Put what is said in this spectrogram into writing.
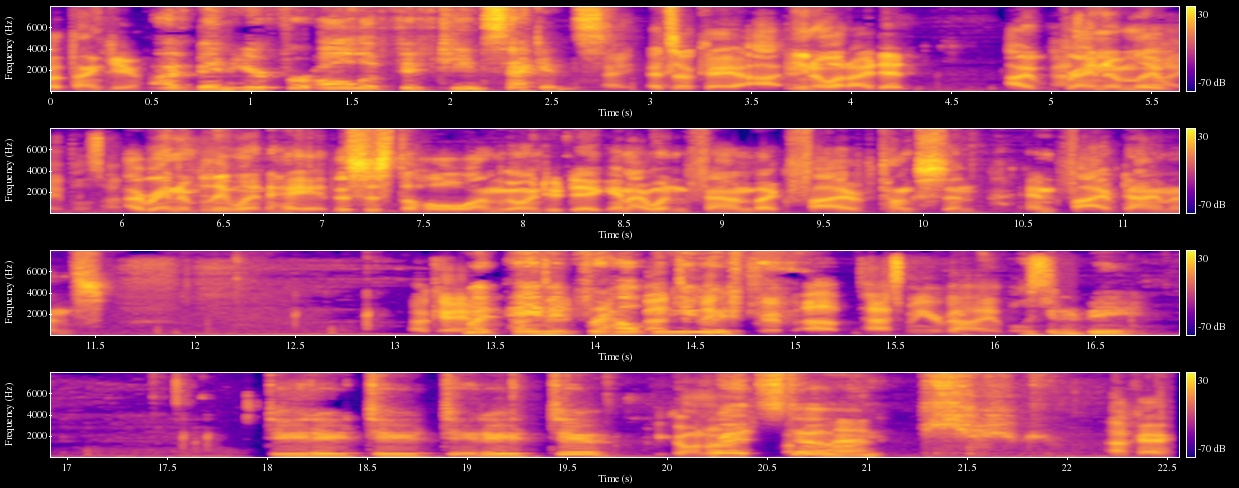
but thank you. I've been here for all of 15 seconds. Hey, It's hey, okay. I, you know what I did? I pass randomly. I'm- I randomly went, "Hey, this is the hole I'm going to dig," and I went and found like five tungsten and five diamonds. Okay. My I'm payment to- for helping you is- trip up. Pass me your What's valuables. gonna be? Do do do do do do. You're going on Redstone. Okay.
